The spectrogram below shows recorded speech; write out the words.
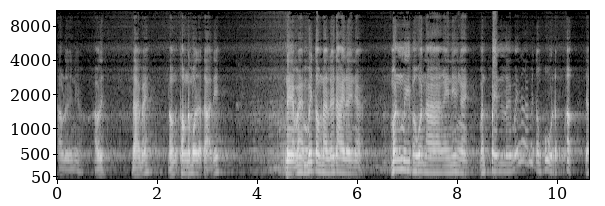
เอาเลยเนี่ย เอาสิได้ไหมลองท่องนโมตัสสะสิเนี่ยไม่ไม่ต้องนั่นเลยได้เลยเนี่ย มันมีภาวนาไงเนี่ยไง มันเป็นเลยไม่ได้ไม่ต้องพูดจะ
